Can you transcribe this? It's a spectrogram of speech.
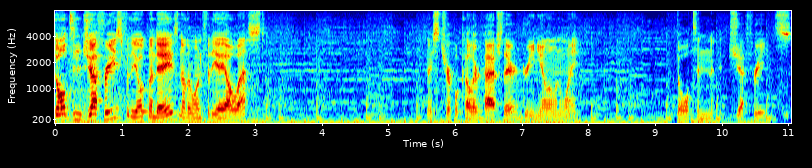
Daulton Jefferies for the Oakland A's. Another one for the AL West. Nice triple color patch there. Green, yellow, and white. Daulton Jefferies.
